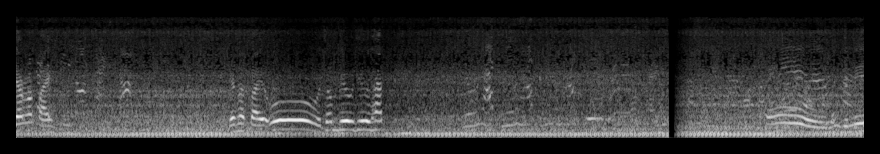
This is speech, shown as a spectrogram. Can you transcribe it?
ดี๋ยวเข้าไป เข้าไป โอ้ชมวิวทิวทัศน์โอ้มันจะมี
